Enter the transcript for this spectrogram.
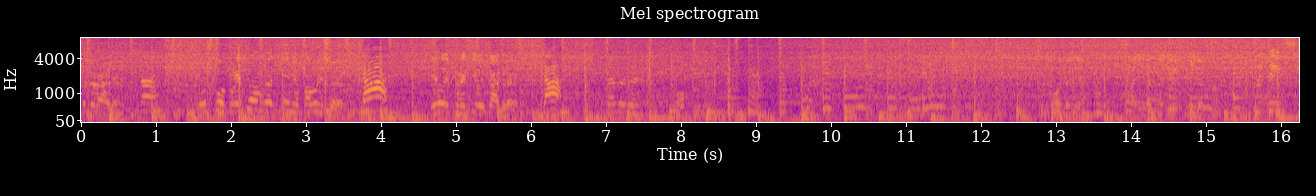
набирали. Да. Ну что, пройдем над ними повыше. Да, Делаем красивые кадры. да. Да-да-да. Оп. Вот они. Они нас, надеюсь, видят. Надеюсь.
